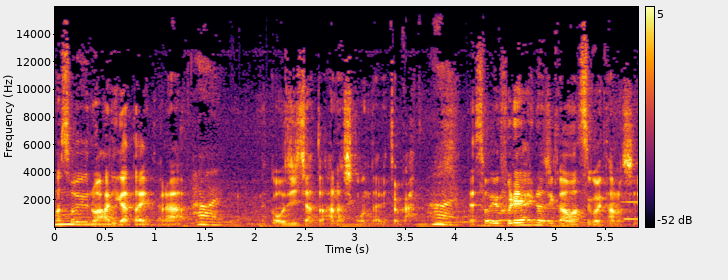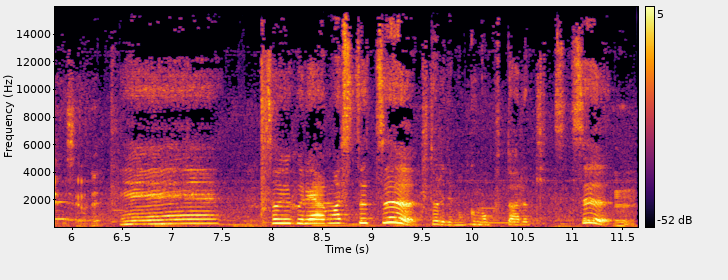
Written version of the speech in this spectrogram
まあ、そういうのはありがたいから、はい、なんかおじいちゃんと話し込んだりとか、はい、そういう触れ合いの時間はすごい楽しいですよね。へそういう触れ合いもしつつ一人で黙々と歩きつ、うん、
